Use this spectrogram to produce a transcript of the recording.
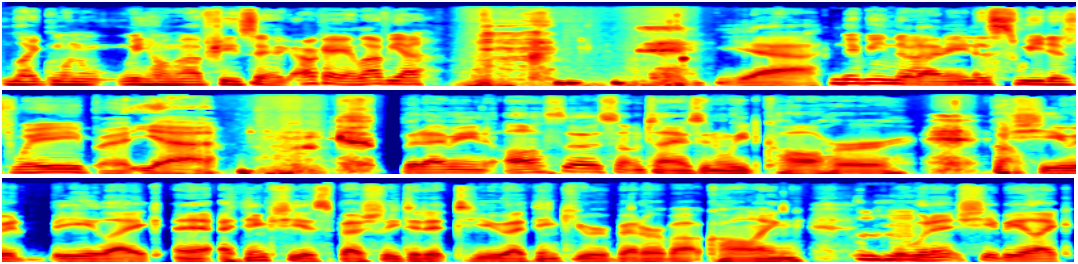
like when we hung up, she'd say, "Okay, I love you." Yeah. Maybe not I mean- in the sweetest way, but yeah. But I mean, also sometimes when we'd call her, Oh. she would be like, I think she especially did it to you. I think you were better about calling. Mhm. wouldn't she be like,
